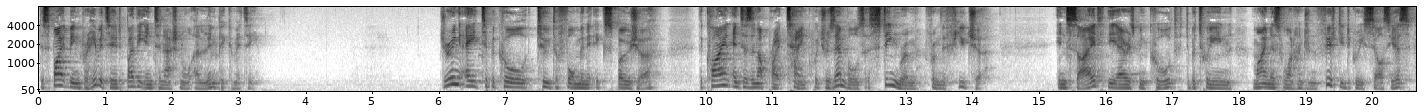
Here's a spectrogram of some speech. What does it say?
despite being prohibited by the International Olympic Committee. During a typical 2 to 4 minute exposure, the client enters an upright tank which resembles a steam room from the future. Inside, the air has been cooled to between minus 150 degrees Celsius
